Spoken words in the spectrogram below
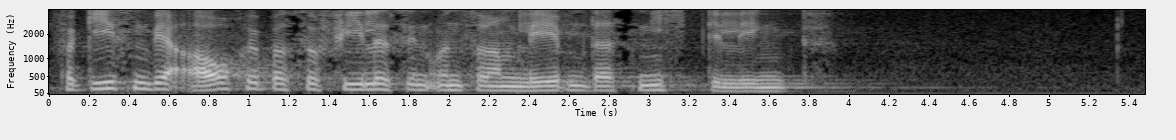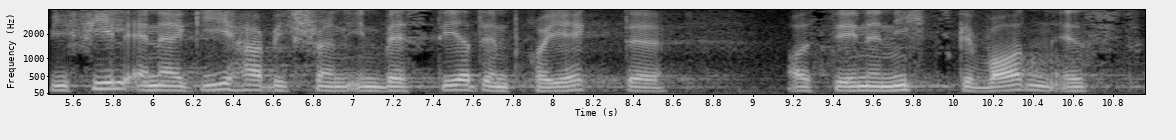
vergießen wir auch über so vieles in unserem Leben, das nicht gelingt. Wie viel Energie habe ich schon investiert in Projekte, aus denen nichts geworden ist?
